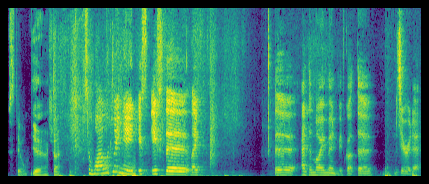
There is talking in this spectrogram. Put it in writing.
still. Yeah. Okay. So why would we need if if the like the at the moment we've got the zero to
